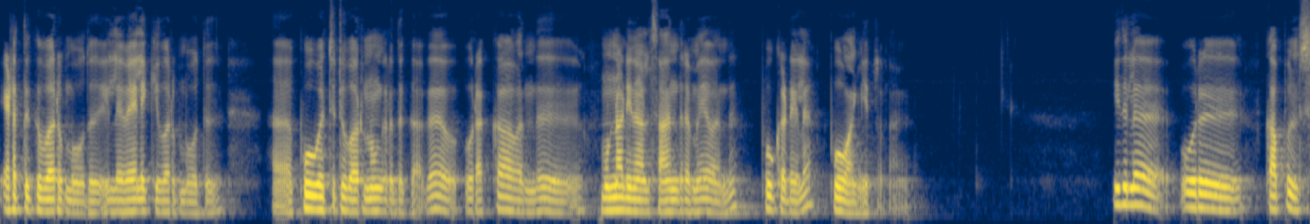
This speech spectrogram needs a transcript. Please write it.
இடத்துக்கு வரும்போது இல்லை வேலைக்கு வரும்போது பூ வச்சுட்டு வரணுங்கிறதுக்காக ஒரு அக்கா வந்து முன்னாடி நாள் சாயந்தரமே வந்து பூக்கடையில் பூ வாங்கிட்டு இருந்தாங்க. இதில் ஒரு கப்புள்ஸ்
